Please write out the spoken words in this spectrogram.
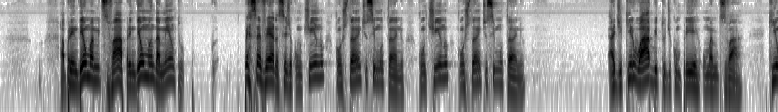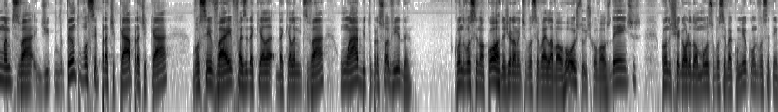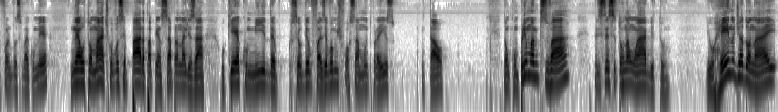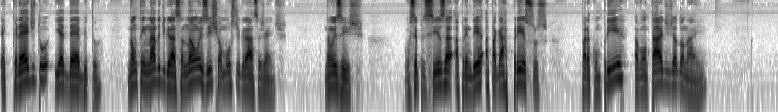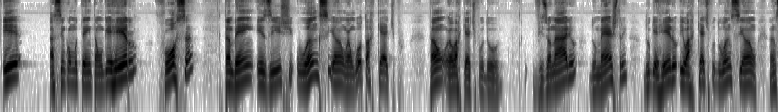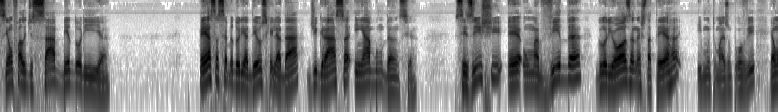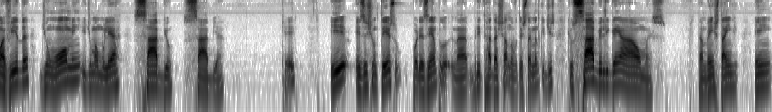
Aprender uma mitzvah, aprender um mandamento, persevera, seja contínuo, constante, simultâneo. Contínuo, constante, simultâneo. Adquira o hábito de cumprir uma mitzvah. Que uma mitzvah, de tanto você praticar, praticar, você vai fazer daquela, daquela mitzvah um hábito para a sua vida. Quando você não acorda, geralmente você vai lavar o rosto, escovar os dentes. Quando chega a hora do almoço, você vai comer. Quando você tem fome, você vai comer. Não é automático, você para para pensar, para analisar o que é comida, se eu devo fazer, vou me esforçar muito para isso e tal. Então, cumprir uma mitzvah precisa se tornar um hábito. E o reino de Adonai é crédito e é débito. Não tem nada de graça. Não existe almoço de graça, gente. Não existe. Você precisa aprender a pagar preços para cumprir a vontade de Adonai. E, assim como tem então o guerreiro, força, também existe o ancião, é um outro arquétipo. Então, é o arquétipo do visionário, do mestre, do guerreiro e o arquétipo do ancião. Ancião fala de sabedoria. Peça a sabedoria a Deus que Ele a dá de graça em abundância. Se existe é uma vida gloriosa nesta terra, e muito mais no porvir, é uma vida de um homem e de uma mulher sábio, sábia. Okay? E existe um texto, por exemplo, na Brit Hadashah, no Novo Testamento, que diz que o sábio ele ganha almas. Também está em, em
